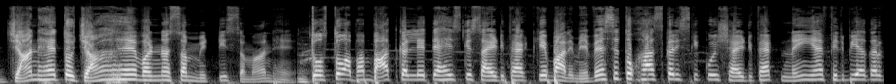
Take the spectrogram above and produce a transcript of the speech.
जान है तो जहाँ है, वरना सब मिट्टी समान है। दोस्तों, अब हम बात कर लेते हैं इसके साइड इफ़ेक्ट के बारे में। वैसे तो खासकर इसके कोई साइड इफ़ेक्ट नहीं है, फिर भी अगर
